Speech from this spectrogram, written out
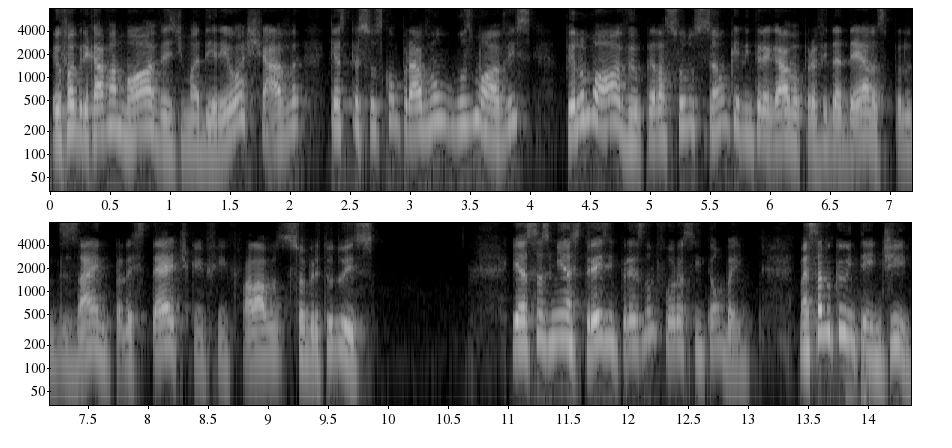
eu fabricava móveis de madeira. Eu achava que as pessoas compravam os móveis pelo móvel, pela solução que ele entregava para a vida delas, pelo design, pela estética, enfim, falava sobre tudo isso. E essas minhas três empresas não foram assim tão bem. Mas sabe o que eu entendi?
